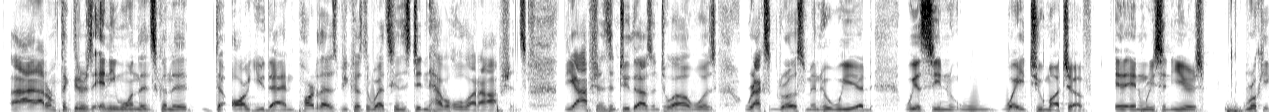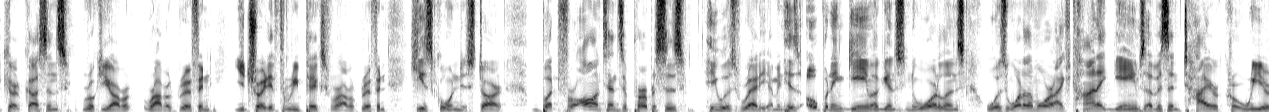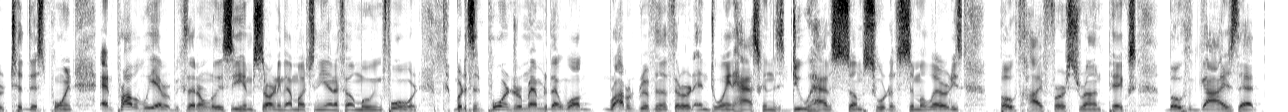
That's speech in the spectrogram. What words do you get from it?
I don't think there's anyone that's going to, to argue that. And part of that is because the Redskins didn't have a whole lot of options. The options in 2012 was Rex Grossman, who we had we had seen way too much of in, in recent years. Rookie Kirk Cousins, rookie Robert, Robert Griffin. You traded three picks for Robert Griffin. He's going to start. But for all intents and purposes, he was ready. I mean, his opening game against New Orleans was one of the more iconic games of his entire career to this point, and probably ever, because I don't really see him starting that much in the NFL moving forward. But it's important to remember that while Robert Griffin III and Dwayne Haskins do have some sort of similarities, both high first round picks, both guys that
